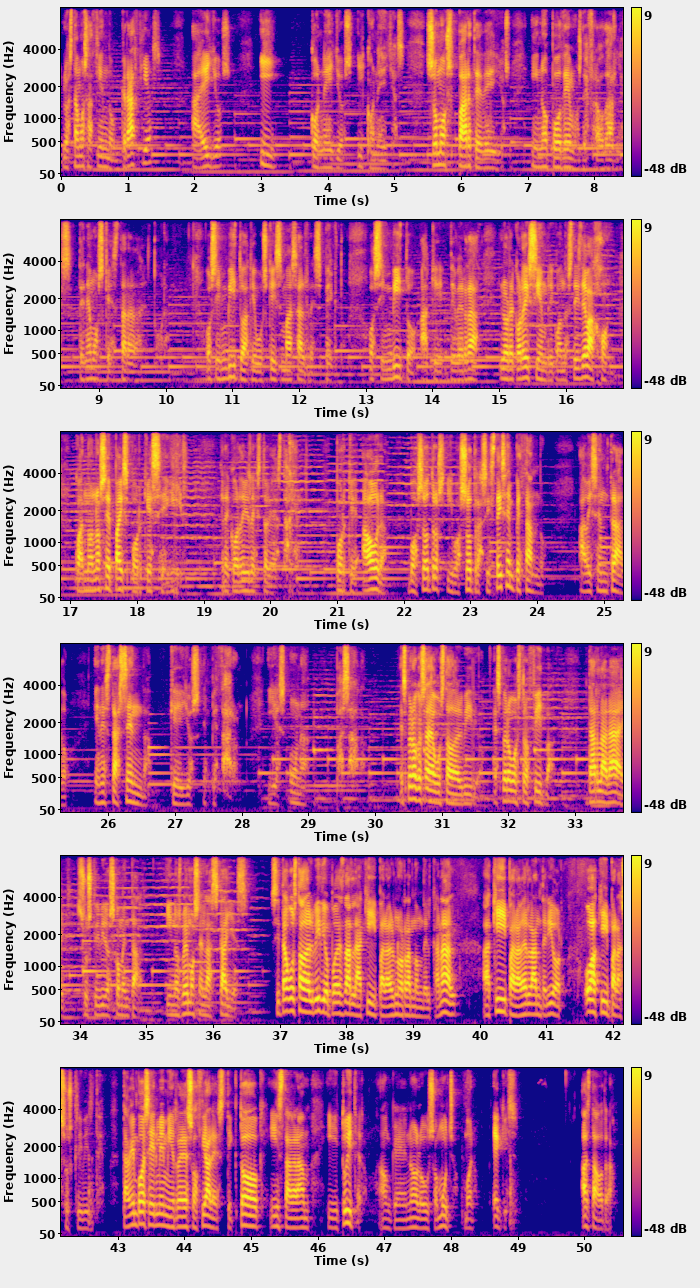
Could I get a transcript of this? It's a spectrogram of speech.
lo estamos haciendo gracias a ellos y con ellos y con ellas. Somos parte de ellos y no podemos defraudarles, tenemos que estar a la altura. os invito a que busquéis más al respecto. Os invito a que, de verdad, lo recordéis siempre y cuando estéis de bajón, cuando no sepáis por qué seguir, recordéis la historia de esta gente. Porque ahora, vosotros y vosotras, si estáis empezando, habéis entrado en esta senda que ellos empezaron. Y es una pasada. Espero que os haya gustado el vídeo, espero vuestro feedback, darle a like, suscribiros, comentad y nos vemos en las calles. Si te ha gustado el vídeo puedes darle aquí para ver uno random del canal, aquí para ver la anterior o aquí para suscribirte. También puedes seguirme en mis redes sociales, TikTok, Instagram y Twitter, aunque no lo uso mucho. Bueno, X. Hasta otra.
